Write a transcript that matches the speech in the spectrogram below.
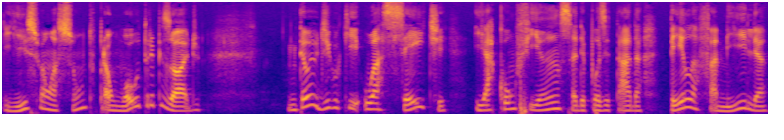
E isso é um assunto para um outro episódio. Então eu digo que o aceite e a confiança depositada pela família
